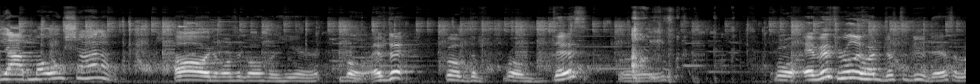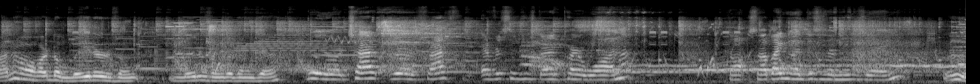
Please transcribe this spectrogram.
Yeah, emotional. Oh, they're supposed to go over here. Bro, if that, bro, the, bro, this, bro, bro, if it's really hard just to do this, imagine how hard the later zone, later zones are gonna get. Wait, you're a. You're a trash ever since we started part one. Don't stop acting like this is a new game. Ooh,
